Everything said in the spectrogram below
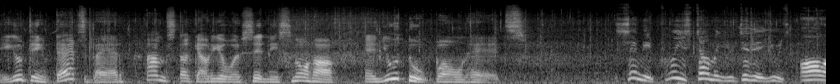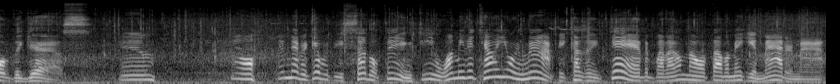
You think that's bad? I'm stuck out here with Sydney Snorthoff and you two boneheads. Sydney, please tell me you didn't use all of the gas. Um, well, I'm never good with these subtle things. Do you want me to tell you or not? Because I did, but I don't know if that'll make you mad or not.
